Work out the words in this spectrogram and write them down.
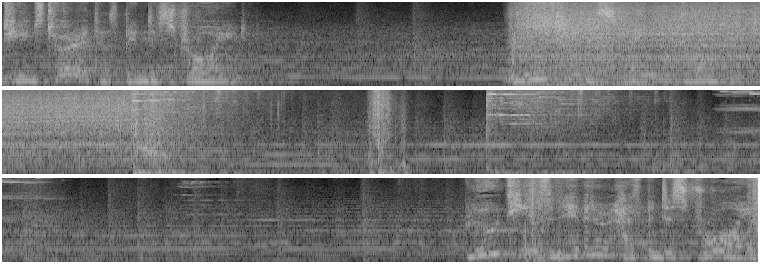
Team's turret has been destroyed. Blue Team slain dragon. Blue Team's inhibitor has been destroyed.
